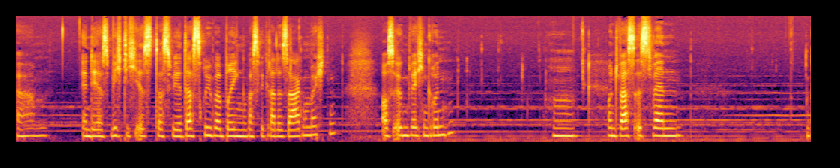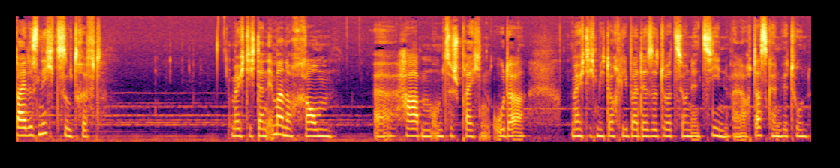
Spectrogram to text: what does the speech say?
ähm, in der es wichtig ist, dass wir das rüberbringen, was wir gerade sagen möchten, aus irgendwelchen Gründen. Hm. Und was ist, wenn beides nicht zutrifft? Möchte ich dann immer noch Raum äh, haben, um zu sprechen? Oder möchte ich mich doch lieber der Situation entziehen? Weil auch das können wir tun.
